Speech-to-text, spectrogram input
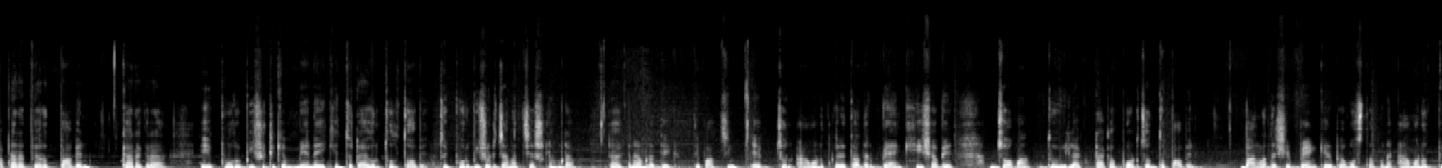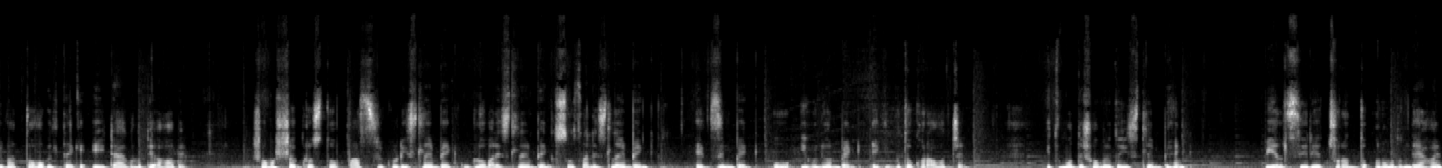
আপনারা ফেরত পাবেন, কারা কারা এই পুরো বিষয়টিকে মেনেই কিন্তু টাকাগুলো তুলতে হবে। তো এই পুরো বিষয়টি জানাচ্ছি আসলে আমরা। এখানে আমরা দেখতে পাচ্ছি, একজন আমানতকারী তাদের ব্যাংক হিসাবে জমা দুই লাখ টাকা পর্যন্ত পাবেন। বাংলাদেশের ব্যাংকের ব্যবস্থাপনায় আমানত বিমা তহবিল থেকে এই টাকাগুলো দেওয়া হবে। সমস্যাগ্রস্ত পাঁচ security Islam bank, global Islam bank, social Islam bank, Exim bank ও ইউনিয়ন ব্যাংক একীভূত করা হচ্ছে। ইতিমধ্যে সম্মিলিত ইসলাম ব্যাংক পিএলসির চূড়ান্ত অনুমোদন দেওয়া হয়।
